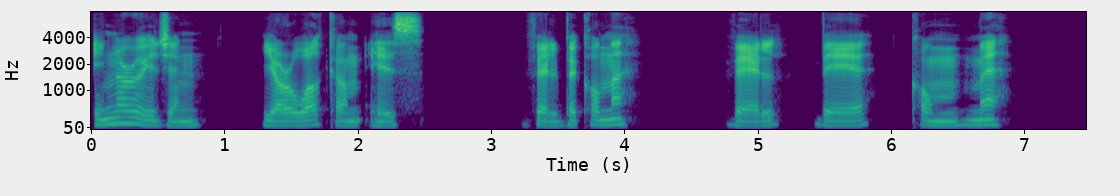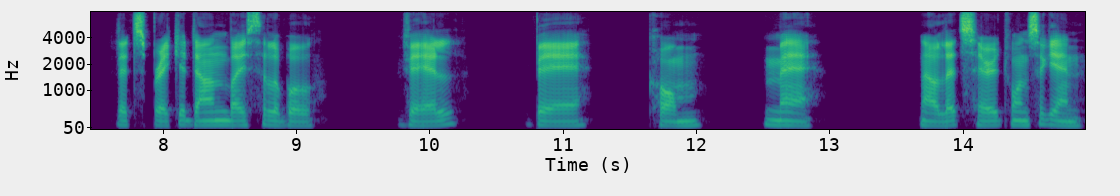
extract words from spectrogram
In Norwegian, you're welcome is vel bekomme. Vel. Let's break it down by syllable. Vel bekomme. Now let's hear it once again.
